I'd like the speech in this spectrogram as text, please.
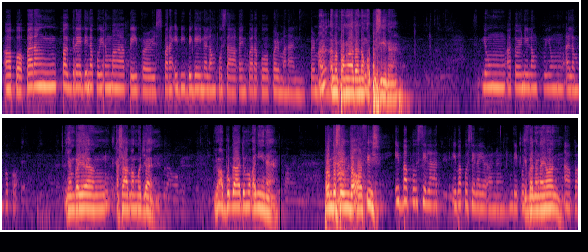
Opo, parang pag ready na po yung mga papers, parang ibibigay na lang po sa akin para po permahan. permahan. An- anong pangalan ng opisina? Yung attorney lang po yung alam ko po. Yan ba yung kasama mo dyan? Yung abogado mo kanina? From the same law office? Iba po sila, iba po sila, Your Honor. Hindi po Iba sila- na ngayon? Opo.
